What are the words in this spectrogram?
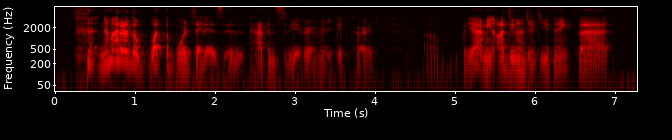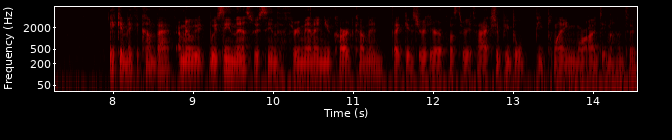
no matter the what the board state is, it happens to be a very very good card. Um, but yeah, I mean, Odd Demon Hunter. Do you think that it can make a comeback? I mean, we've we've seen this. We've seen the three mana new card come in that gives your hero plus three attack. Should people be playing more Odd Demon Hunter?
